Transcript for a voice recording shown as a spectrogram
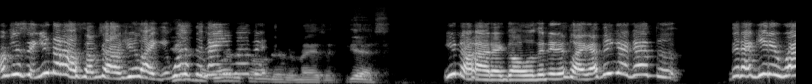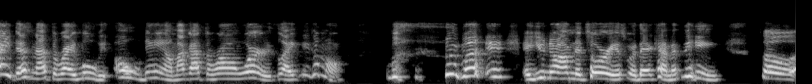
I'm just saying, you know how sometimes you're like, what's the name of it? Is amazing. Yes. You know how that goes, and then it's like, I think I got the. Did I get it right? That's not the right movie. Oh damn, I got the wrong words. Like, come on. but and you know I'm notorious for that kind of thing. So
